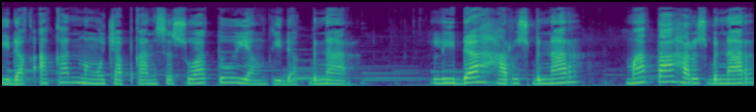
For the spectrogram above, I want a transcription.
tidak akan mengucapkan sesuatu yang tidak benar. Lidah harus benar, mata harus benar,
